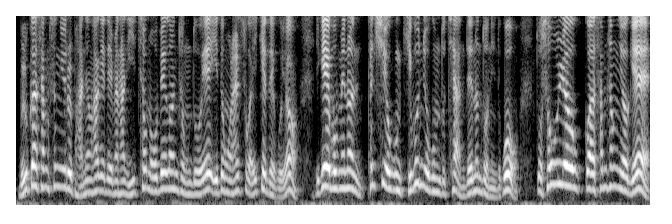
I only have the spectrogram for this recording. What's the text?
물가 상승률을 반영하 게 되면 한 2,500원 정도의 이동을 할 수가 있게 되고요. 이게 보면은 택시 요금 기본 요금도 채 안 되는 돈이고 또 서울역과 삼성역에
